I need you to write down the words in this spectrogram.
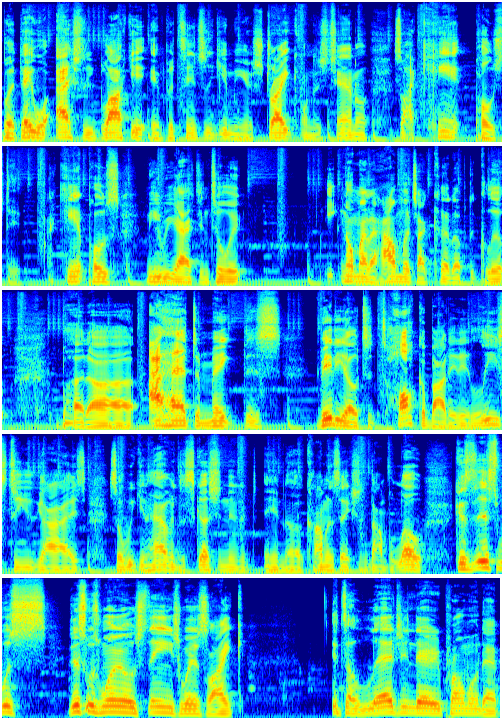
but they will actually block it and potentially give me a strike on this channel. So I can't post it. I can't post me reacting to it, no matter how much I cut up the clip. But uh, I had to make this video to talk about it at least to you guys so we can have a discussion in in uh, comment sections down below. Because this was this was one of those things where it's like it's a legendary promo that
